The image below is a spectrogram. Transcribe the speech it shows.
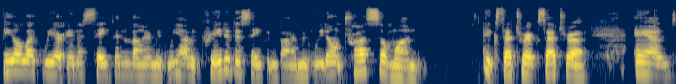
feel like we are in a safe environment. We haven't created a safe environment. We don't trust someone, etc., etc. And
